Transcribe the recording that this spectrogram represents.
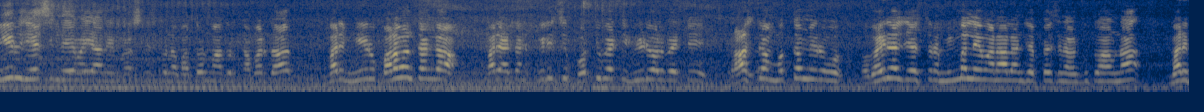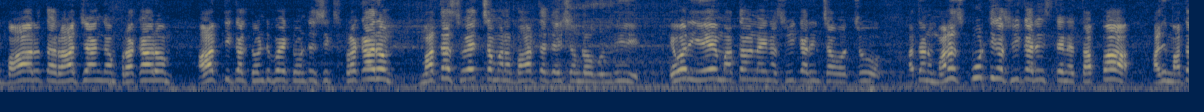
మీరు చేసింది ఏమయ్యా? నేను ప్రశ్నిస్తున్న మాత్రం ఖబర్దార్ మరి మీరు బలవంతంగా మరి అతను పిలిచి బొట్టు పెట్టి వీడియోలు పెట్టి రాష్ట్రం మొత్తం మీరు వైరల్ చేస్తున్న మిమ్మల్ని ఏమనాలని చెప్పేసి నేను అనుకుంటా ఉన్నా. మరి భారత రాజ్యాంగం ప్రకారం article twenty five twenty six ప్రకారం మత స్వేచ్ఛ మన భారతదేశంలో ఉంది. ఎవరు ఏ మతాలైనా స్వీకరించవచ్చు. అతను మనస్ఫూర్తిగా స్వీకరిస్తేనే తప్ప అది మత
